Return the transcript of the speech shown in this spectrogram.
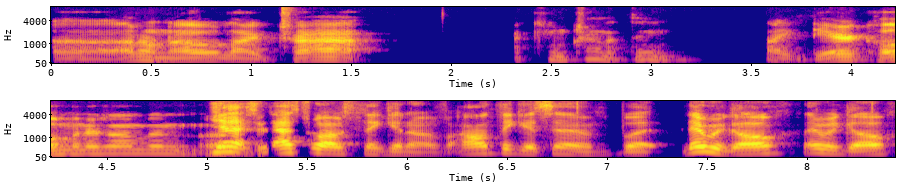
Uh, I don't know. Like, try. I keep trying to think. Like Derrick Coleman or something. Uh, Yes, that's what I was thinking of. I don't think it's him, but there we go. There we go.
